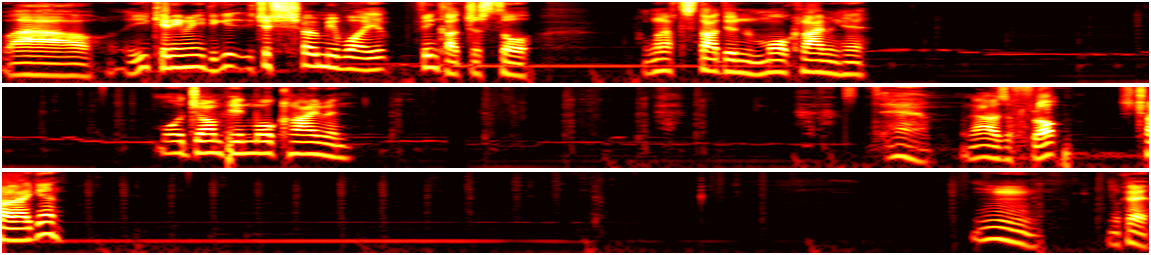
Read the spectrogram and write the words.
Wow, are you kidding me? Did you just show me what I think I just saw? I'm gonna have to start doing more climbing here. More jumping, more climbing. Damn, that was a flop. Let's try that again. Hmm, okay.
